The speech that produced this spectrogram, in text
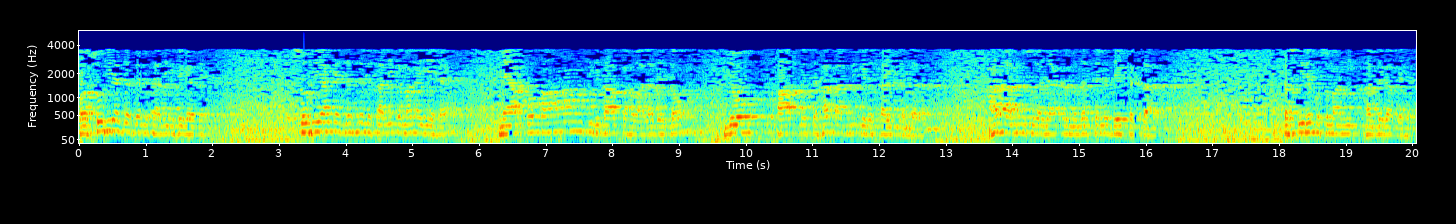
اور صوفیہ جیسے مثالی کسے کہتے ہیں؟ صوفیہ کے جیسے مثالی کا معنی یہ ہے، میں آپ کو عام سی کتاب کا حوالہ دیتا ہوں، جو آپ میں سے ہر آدمی کی رسائی کے اندر ہے۔ ہر آدمی صبح جا کر مدرسے میں دیکھ سکتا ہے۔ تصویر عثمانی ہر جگہ پہ ہے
